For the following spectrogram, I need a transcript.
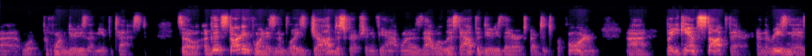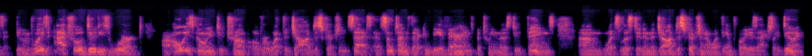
uh, work, perform duties that meet the test. So a good starting point is an employee's job description, if you have one, is that will list out the duties they are expected to perform. Uh, but you can't stop there. And the reason is the employee's actual duties worked are always going to trump over what the job description says. And sometimes there can be a variance between those two things, um, what's listed in the job description and what the employee is actually doing.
